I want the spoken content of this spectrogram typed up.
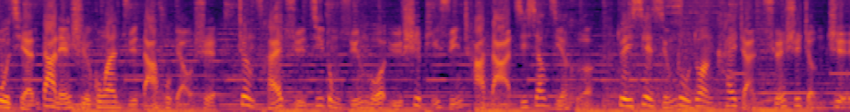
目前，大连市公安局答复表示，正采取机动巡逻与视频巡查打击相结合，对限行路段开展全时整治，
